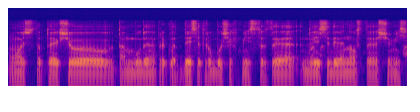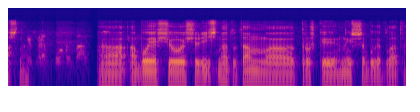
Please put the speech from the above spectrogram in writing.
Ось, тобто, якщо там буде, наприклад, 10 робочих місць, то це 290 щомісячно. А, або якщо щорічно, то там а, трошки нижча буде плата.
